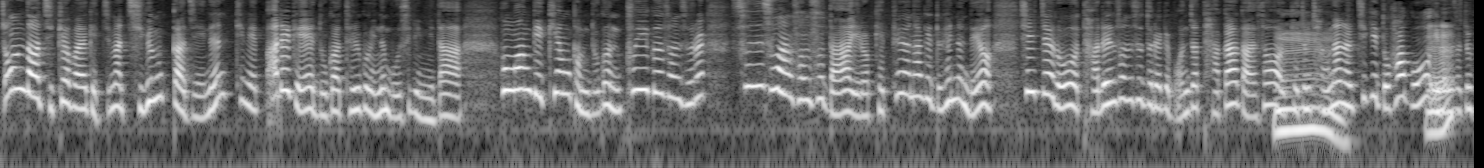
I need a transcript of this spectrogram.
좀 더 지켜봐야겠지만 지금까지는 팀에 빠르게 녹아들고 있는 모습입니다. 홍원기 키움 감독은 푸이그 선수를 순수한 선수다 이렇게 표현하기도 했는데요. 실제로 다른 선수들에게 먼저 다가가서 이렇게 음. 좀 장난을 치기도 하고 네. 이러면서 좀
